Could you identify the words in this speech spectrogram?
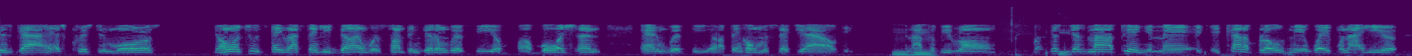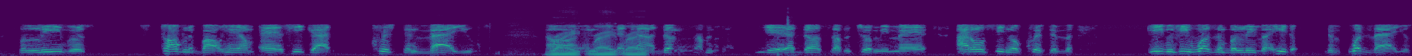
this guy has Christian morals. The only two things I think he done was something dealing with the abortion and with the uh, I homosexuality. Mm-hmm. And I could be wrong, but is just my opinion, man. It, it kind of blows me away when I hear believers talking about him as he got Christian values. Right, uh, right, that right. Kind of does something, yeah, that does something to me, man. I don't see no Christian. Even if he wasn't a believer, he the, what values?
